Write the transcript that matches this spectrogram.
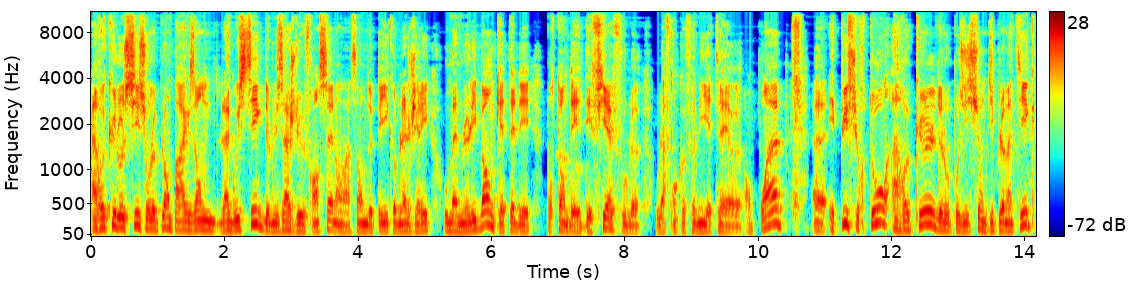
Un recul aussi sur le plan, par exemple, linguistique, de l'usage du français dans un certain nombre de pays comme l'Algérie ou même le Liban, qui étaient des, pourtant des, des fiefs où, le, où la francophonie était euh, en pointe. Euh, et puis surtout, recul de l'opposition diplomatique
